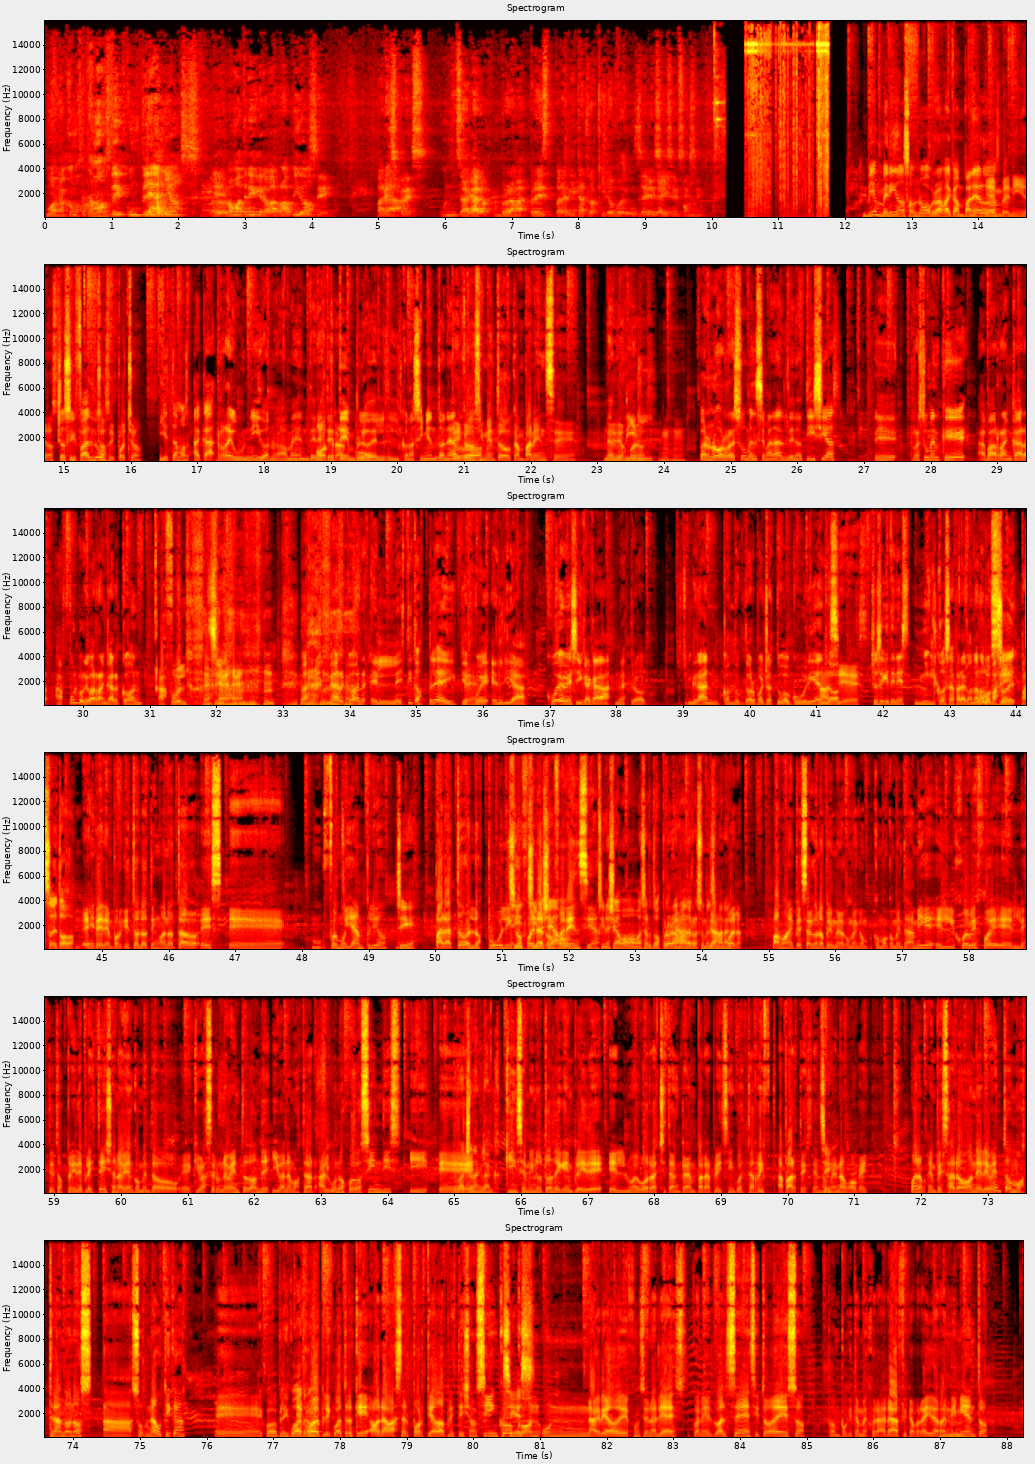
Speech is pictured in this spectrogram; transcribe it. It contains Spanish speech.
Bueno, como estamos de cumpleaños, eh, vamos a tener que grabar rápido Sí, para Express. Un, o sea, claro, un programa express para evitar los quilombos de cumpleaños Sí, que hay sí, en el sí, fondo. sí. Bienvenidos a un nuevo programa de Campanerdos. Bienvenidos. Yo soy Faldu Yo soy Pocho. y estamos acá reunidos nuevamente en Otra. este templo Uh. del conocimiento El nerdo conocimiento campanense de Nerdil. para un nuevo resumen semanal de noticias. Eh, resumen que va a arrancar a full porque va a arrancar con A full. Sí. va a arrancar con el Stitos Play que Sí. fue el día jueves y que acá nuestro gran conductor Pocho estuvo cubriendo. Así es. Yo sé que tenés mil cosas para contarnos, Uh, porque pasó, sí. de, pasó de todo. Eh, Esperen, porque esto lo tengo anotado. Es eh, fue muy amplio sí, para todos los públicos. Sí, fue si la no llegamos- conferencia. si no llegamos vamos a hacer dos programas de resumen claro, semanal. Bueno, vamos a empezar con lo primero. Como, como comentaba Miguel, el jueves fue el State of Play de PlayStation. Habían comentado eh, que iba a ser un evento donde iban a mostrar algunos juegos indies y eh, Ratchet and Clank. 15 minutos de gameplay de el nuevo Ratchet and Clank para Play 5, este Rift aparte es el Sí. nombre, ¿no? Ok. Bueno, empezaron el evento mostrándonos a Subnautica. Eh, El juego de Play el 4. juego de Play 4 que ahora va a ser porteado a PlayStation 5 Así es. con un agregado de funcionalidades con el DualSense y todo eso. Un poquito de mejora gráfica por ahí de rendimiento.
